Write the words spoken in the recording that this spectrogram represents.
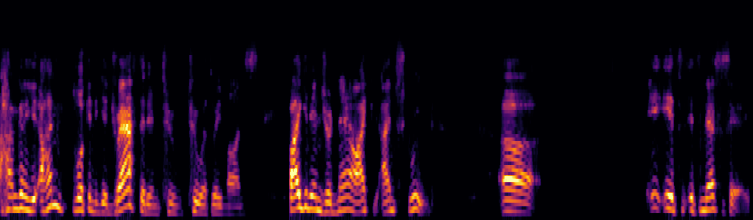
I'm gonna get, I'm looking to get drafted in two, two or three months. If I get injured now, I, I'm screwed. Uh, it's it's necessary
